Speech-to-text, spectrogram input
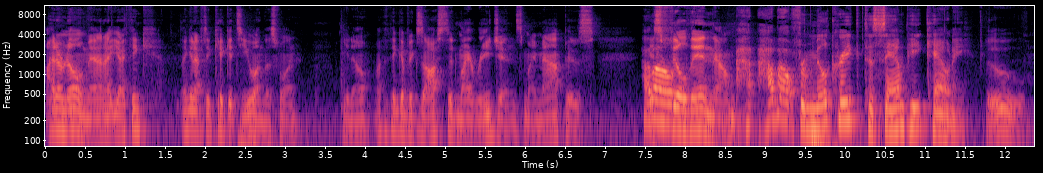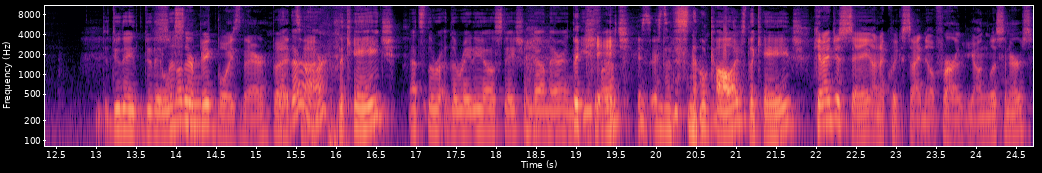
I don't know, man. I, I think I'm gonna have to kick it to you on this one. You know, I think I've exhausted my regions. My map is How is about filled in now. how about from Mill Creek to Sanpete County? Ooh, Do they do they some listen? other big boys there, but there uh, are the Cage. That's the the radio station down there in The Ephraim. Cage? Is this- the Snow College. The Cage. Can I just say, on a quick side note for our young listeners,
